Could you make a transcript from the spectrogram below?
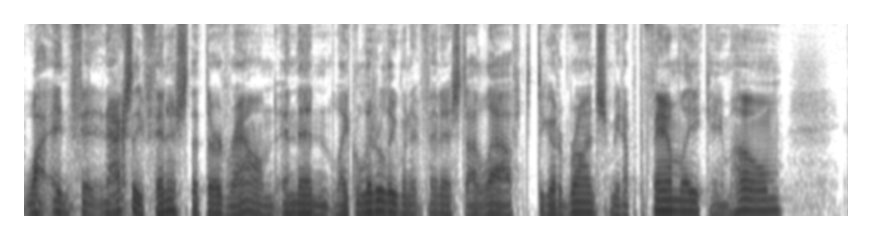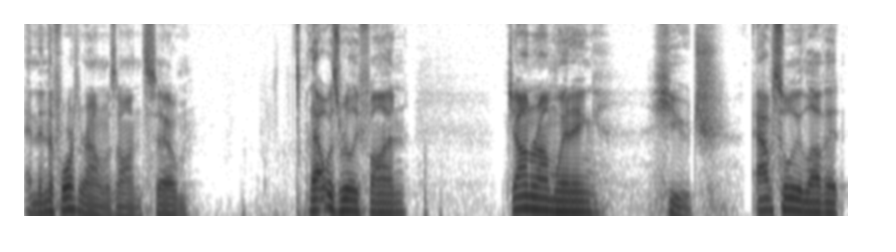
and, fin- and actually finish the third round. And then, like, literally when it finished, I left to go to brunch, meet up with the family, came home, and then the fourth round was on. So that was really fun. Jon Rahm winning, huge. Absolutely love it.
